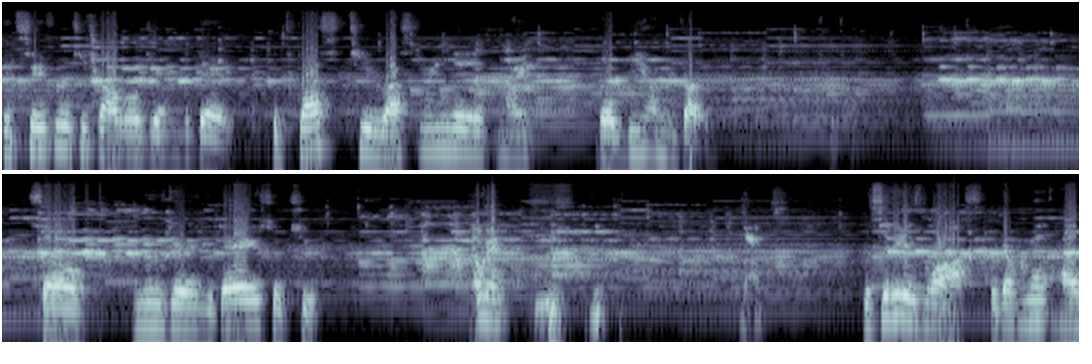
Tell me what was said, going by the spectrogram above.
It's safer to travel during the day. It's best to rest during the night, but be on your guard. So move during the day. So two. Okay. The city is lost. The government has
